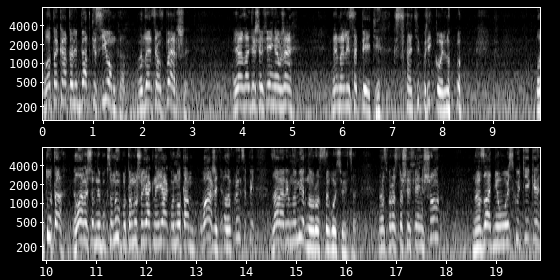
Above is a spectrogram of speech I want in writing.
Отака то, ребятки, зйомка. Ведеться вперше. Я сзади шефеня вже не на лісопеті. Кстати, прикольно. Отут, головне, щоб не буксанув, тому що як не як воно там важить, але в принципі зараз рівномірно розсогосюється. У нас просто шефень що? На задню оську тільки,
